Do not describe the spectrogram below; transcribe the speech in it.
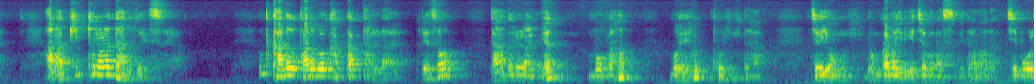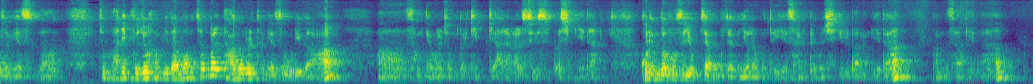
아나피토라는 단어도 있어요. 단어, 단어가 각각 달라요. 그래서 단어를 알면 뭐가 뭐예요? 보인다. 제가 용, 용감하게 이렇게 적어놨습니다만 제목을 정했습니다만 좀 많이 부족합니다만 정말 단어를 통해서 우리가 아, 성경을 좀 더 깊게 알아갈 수 있을 것입니다. 고린도후서 6장 9장 여러분들이 살펴보시길 바랍니다. 감사합니다.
